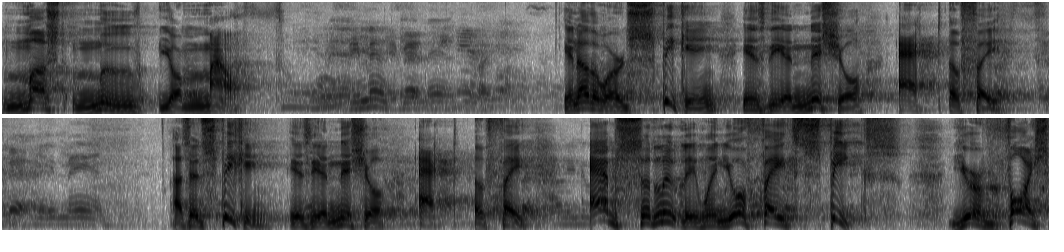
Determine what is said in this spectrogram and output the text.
must move your mouth. In other words, speaking is the initial act of faith. I said, speaking is the initial act of faith. Absolutely, when your faith speaks, your voice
